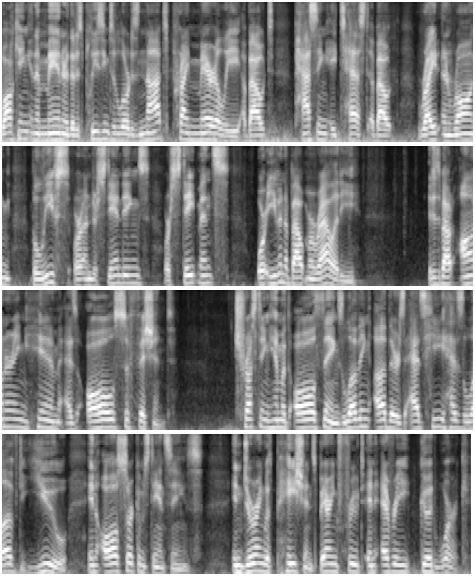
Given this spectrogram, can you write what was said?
Walking in a manner that is pleasing to the Lord is not primarily about passing a test about right and wrong beliefs or understandings or statements or even about morality. It is about honoring Him as all sufficient, trusting Him with all things, loving others as He has loved you in all circumstances, enduring with patience, bearing fruit in every good work.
